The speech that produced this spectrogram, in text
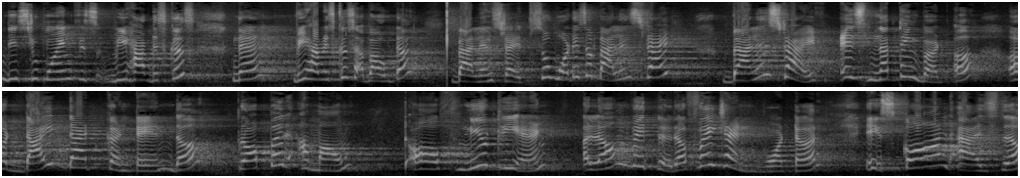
These two points we have discussed. Then we have discussed about the balanced diet. So what is a balanced diet balanced diet is nothing but a, a diet that contain the proper amount of nutrient along with roughage and water is called as the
